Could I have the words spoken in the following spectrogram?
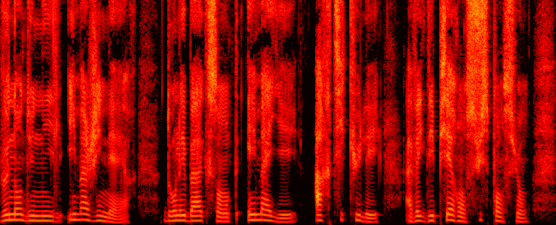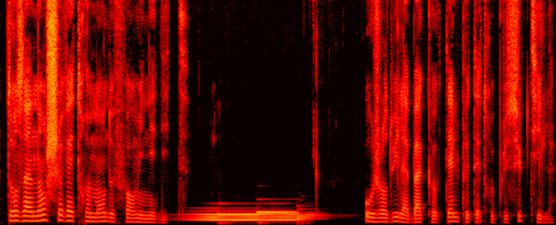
venant d'une île imaginaire dont les bagues sont émaillées, articulée avec des pierres en suspension dans un enchevêtrement de formes inédites. Aujourd'hui, la bague cocktail peut être plus subtile,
